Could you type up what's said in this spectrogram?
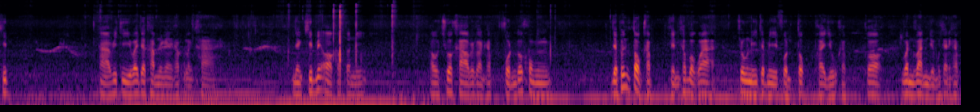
คิด หาวิธีว่าจะทำยังไงครับหลังคา ยังคิดไม่ออกครับตอนนี้ เอาชั่วคราวไปก่อนครับ ฝนก็คงอย่าเพิ่งตกครับ เห็นเขาบอกว่าช่วงนี้จะมีฝนตกพายุครับ ก็วันๆอยู่เหมือนกันครับ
